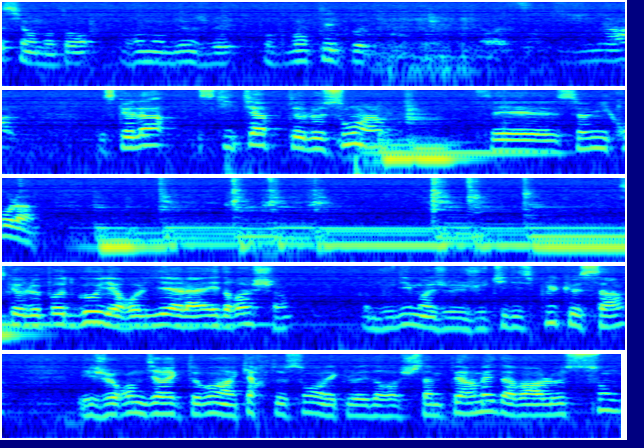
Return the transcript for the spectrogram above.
Si on entend vraiment bien, je vais augmenter le pot. Parce que là, ce qui capte le son, c'est ce micro-là. Parce que le pot Go, il est relié à la Headrush. Hein. Comme je vous dis, moi, j'utilise plus que ça. Et je rentre directement dans la carte son avec le Headrush. Ça me permet d'avoir le son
